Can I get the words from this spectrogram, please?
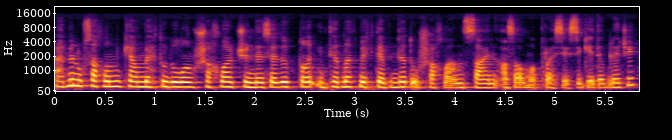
həmin o sağlam imkanı məhdud olan uşaqlar üçün nəzərdə tutulan internat məktəbində də uşaqların sayının azalma prosesi gedə biləcək.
